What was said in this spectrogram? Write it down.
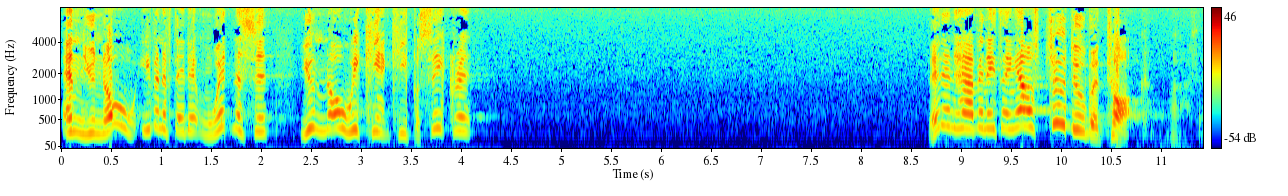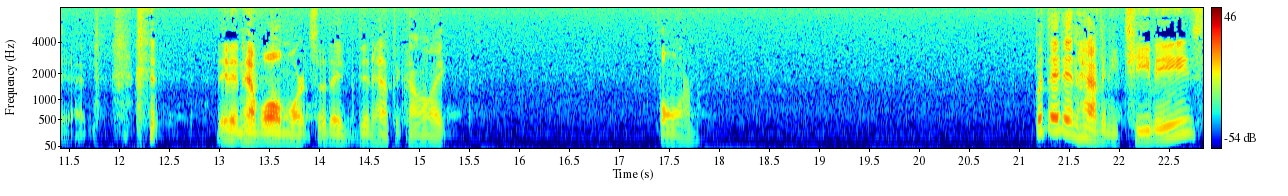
and you know, even if they didn't witness it, you know we can't keep a secret. They didn't have anything else to do but talk. They didn't have Walmart, so they did have to kind of like form. But they didn't have any TVs.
